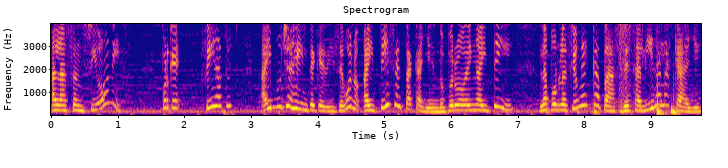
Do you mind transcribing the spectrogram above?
a las sanciones. Porque, fíjate, hay mucha gente que dice, bueno, Haití se está cayendo, pero en Haití la población es capaz de salir a la calle,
